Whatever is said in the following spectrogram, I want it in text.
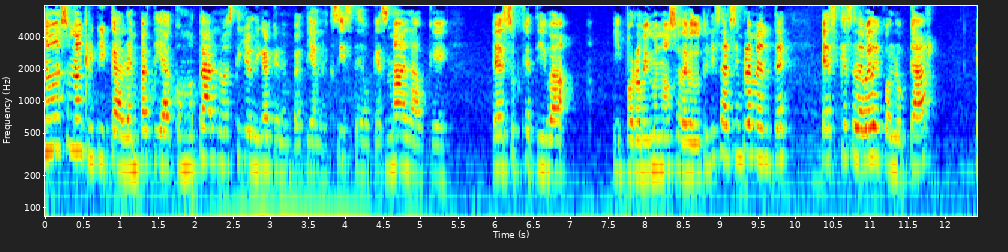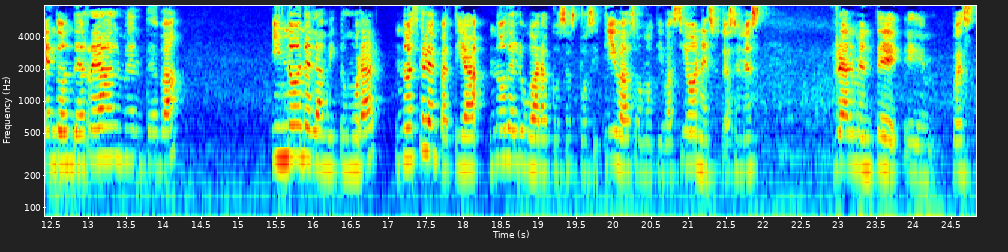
no es una crítica a la empatía como tal, no es que yo diga que la empatía no existe o que es mala o que es subjetiva y por lo mismo no se debe de utilizar, simplemente es que se debe de colocar en donde realmente va y no en el ámbito moral no es que la empatía no dé lugar a cosas positivas o motivaciones, situaciones realmente, eh, pues,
